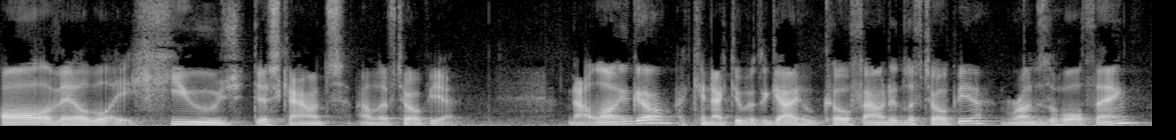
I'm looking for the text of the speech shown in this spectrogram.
all available at huge discounts on Liftopia. Not long ago, I connected with the guy who co founded Liftopia, runs the whole thing.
